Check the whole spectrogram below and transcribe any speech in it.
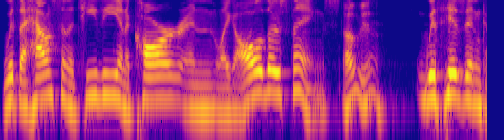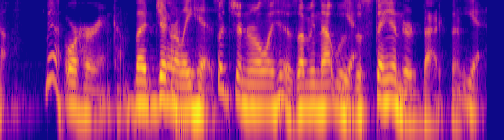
with a house and a TV and a car and like all of those things oh yeah. with his income. Yeah. Or her income, but generally his. But generally his. I mean, that was Yeah. the standard back then. yeah.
